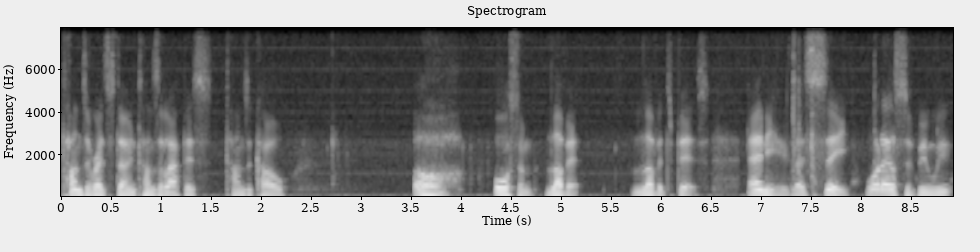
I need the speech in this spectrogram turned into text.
tons of redstone, tons of lapis, tons of coal. Oh, Awesome. Love it. Love its bits. Anywho, let's see. What else have been we,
